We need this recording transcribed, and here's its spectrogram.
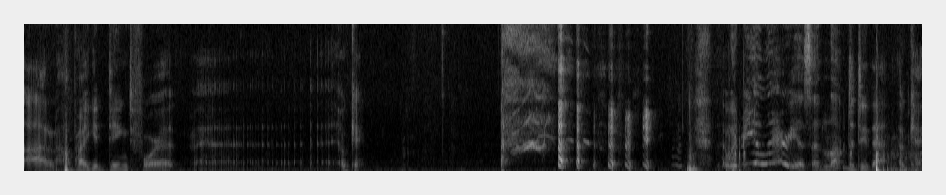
I don't know. I'll probably get dinged for it. Uh, okay. that would be hilarious. I'd love to do that. Okay.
